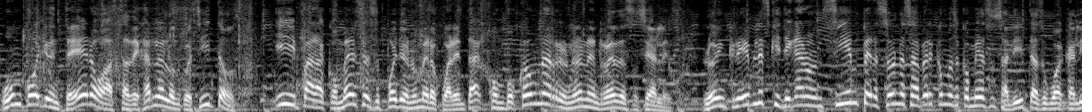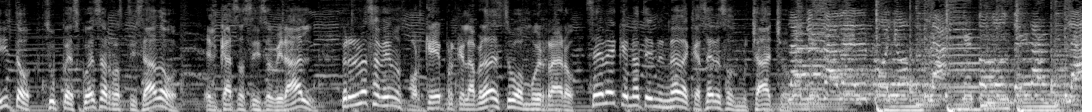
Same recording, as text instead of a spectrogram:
Un pollo entero, hasta dejarle los huesitos. Y para comerse su pollo número 40, convocó a una reunión en redes sociales. Lo increíble es que llegaron 100 personas a ver cómo se comía sus alitas, su guacalito, su pescuezo rostizado. El caso se hizo viral, pero no sabemos por qué, porque la verdad estuvo muy raro. Se ve que no tienen nada que hacer esos muchachos. La que sabe el pollo, la que todos dejan, la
